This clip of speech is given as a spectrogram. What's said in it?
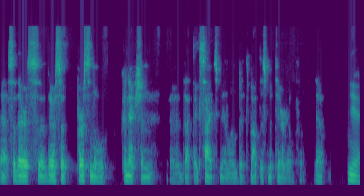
yeah, so there's uh, there's a personal connection uh, that excites me a little bit about this material. So, yeah. Yeah.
